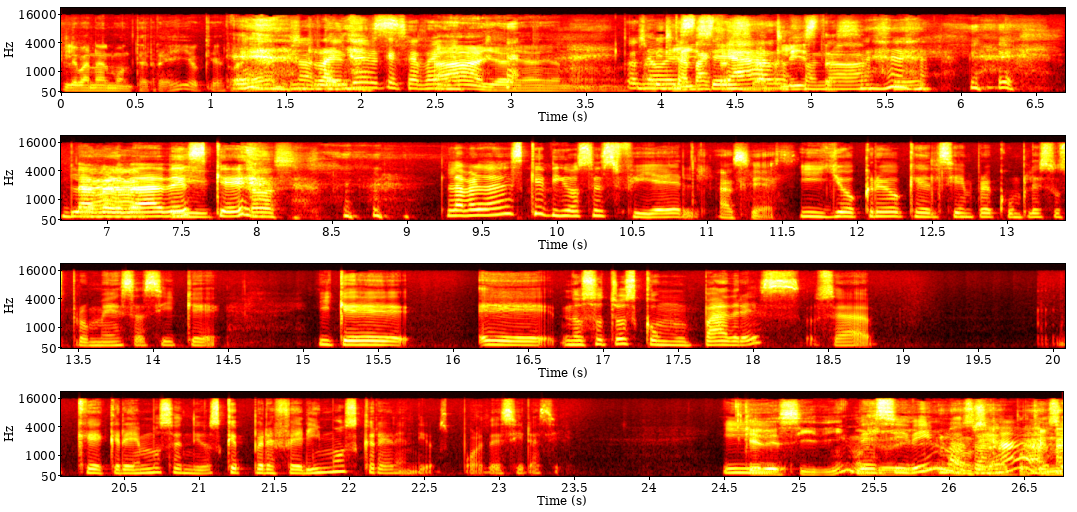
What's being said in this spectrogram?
¿Le van al Monterrey o qué? Eh, No, Rayas. que se rayen. Ah, ya, ya, ya, no. no. Todos No, Atlistas, pintarrajeados, ¿o atlistas. no? Sí. La verdad es que. La verdad es que Dios es fiel Así es. y yo creo que Él siempre cumple sus promesas y que, y que eh, nosotros como padres, o sea, que creemos en Dios, que preferimos creer en Dios, por decir así. Y que decidimos. Decidimos, ¿no? O sea, ajá. Porque o no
